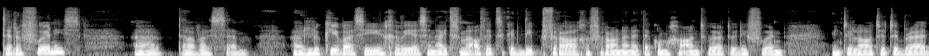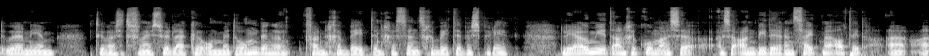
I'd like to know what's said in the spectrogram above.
telefonies. Uh daar was um, Uh, Lukie was hier gewees en hy het vir my altyd sulke diep vrae gevra en het ek hom geantwoord oor die foon en toe later toe Brad oorneem, toe was dit vir my so lekker om met hom dinge van gebed en gesinsgebed te bespreek. Leomi het aangekom as 'n as 'n aanbieder en sy het my altyd uh, uh,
